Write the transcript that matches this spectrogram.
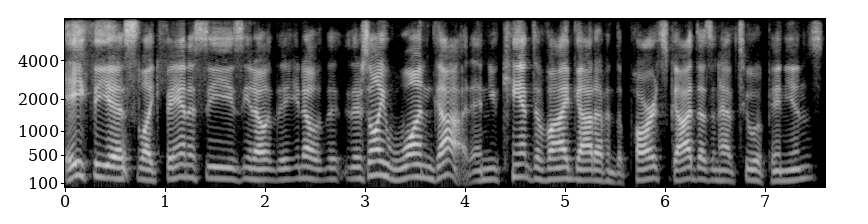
atheists like fantasies, you know, the, you know, the, there's only one God and you can't divide God up into parts. God doesn't have two opinions.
